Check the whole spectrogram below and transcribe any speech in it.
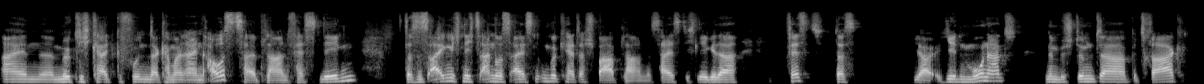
eine Möglichkeit gefunden, da kann man einen Auszahlplan festlegen. Das ist eigentlich nichts anderes als ein umgekehrter Sparplan. Das heißt, ich lege da fest, dass ja jeden Monat ein bestimmter Betrag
